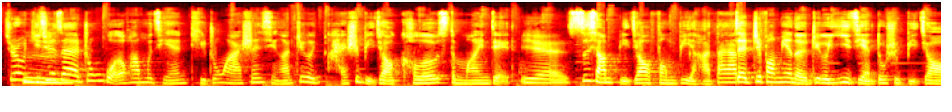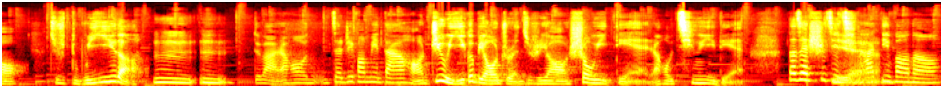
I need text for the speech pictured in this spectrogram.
就是的确，在中国的话，目前体重啊、身形啊，这个还是比较 closed minded，Yes. 思想比较封闭哈。大家在这方面的这个意见都是比较就是独一的，嗯嗯对吧？然后在这方面，大家好像只有一个标准，就是要瘦一点，然后轻一点。那在世界其他.地方呢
